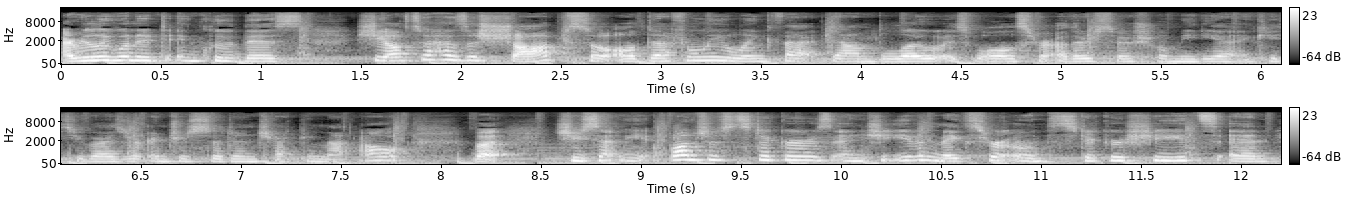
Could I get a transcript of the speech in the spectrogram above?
I really wanted to include this. She also has a shop, so I'll link that down below as well as her other social media in case you guys are interested in checking that out. But she sent me a bunch of stickers and she even makes her own sticker sheets and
